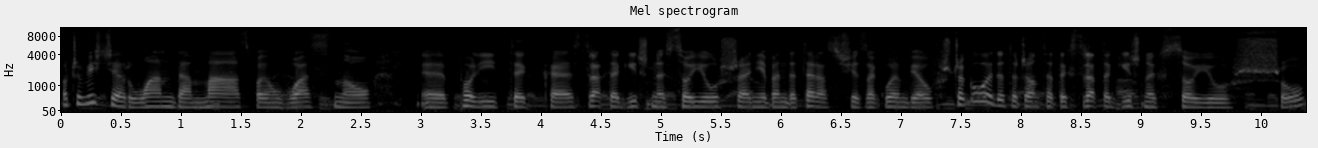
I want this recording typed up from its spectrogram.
Oczywiście Rwanda ma swoją własną e, politykę, strategiczne sojusze. Nie będę teraz się zagłębiał w szczegóły dotyczące tych strategicznych sojuszów,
